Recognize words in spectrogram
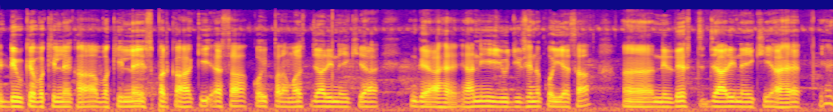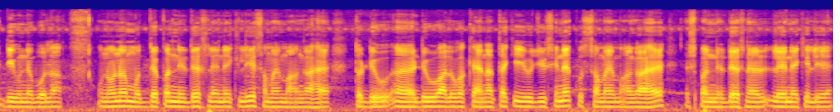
ड्यू के वकील ने कहा, वकील ने इस पर कहा कि ऐसा कोई परामर्श जारी नहीं किया गया है। यानी यूजीसी ने कोई ऐसा निर्देश जारी नहीं किया है, यह ड्यू ने बोला। उन्होंने मुद्दे पर निर्देश लेने के लिए समय मांगा। है। तो ड्यू ड्यू वालों का कहना था कि यूजीसी ने कुछ समय मांगा है इस पर निर्देश लेने के लिए।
